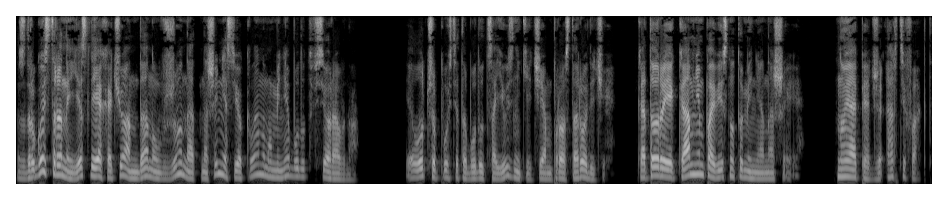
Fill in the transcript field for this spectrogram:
С другой стороны, если я хочу Андану в жены, отношения с ее кланом у меня будут все равно. И лучше пусть это будут союзники, чем просто родичи, которые камнем повиснут у меня на шее. Ну и опять же, артефакт.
